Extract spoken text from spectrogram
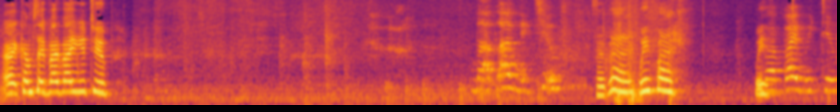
All right, come say bye bye, YouTube. Bye-bye, me too. Bye bye. Wave bye. Wave. Bye-bye, me too.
